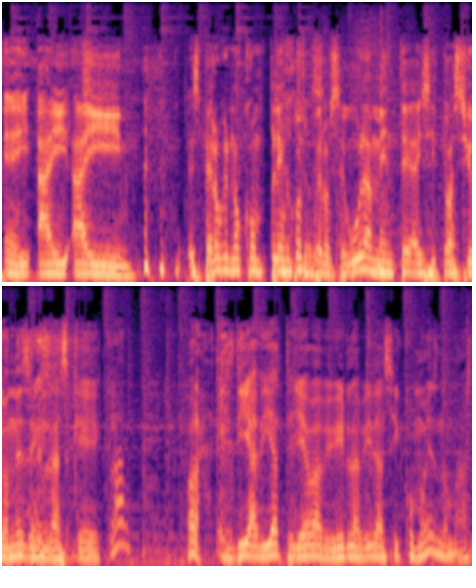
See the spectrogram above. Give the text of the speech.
Eh, hay, hay, espero que no complejos, Muchos. pero seguramente hay situaciones en las que, claro. Ahora, el día a día te lleva a vivir la vida así como es nomás.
